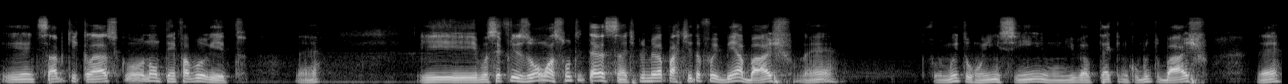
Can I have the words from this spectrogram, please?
E a gente sabe que clássico não tem favorito, né? E você frisou um assunto interessante. A primeira partida foi bem abaixo, né? Foi muito ruim, sim, um nível técnico muito baixo, né?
